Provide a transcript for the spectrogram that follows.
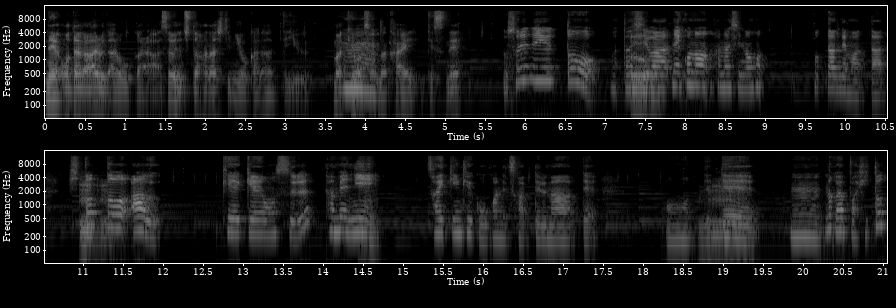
ね、お互いあるだろうから、そういうのちょっと話してみようかなっていう、まあ今日はそんな回ですね。それで言うと、私はね、この話の発発端でもあった、人と会う経験をするために、最近結構お金使ってるなって思ってて、うん、なんかやっぱ人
